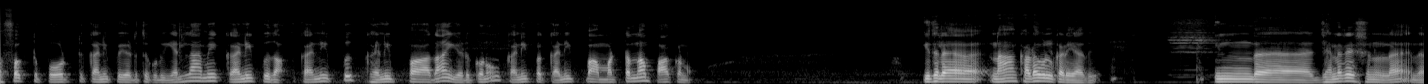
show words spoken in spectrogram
எஃபெக்ட் போட்டு கணிப்பை எடுத்துக்கணும் எல்லாமே கணிப்பு தான். கணிப்பு கணிப்பாக தான் எடுக்கணும். கணிப்பை கணிப்பாக மட்டும்தான் பார்க்கணும். இதில் நான் கடவுள் கிடையாது. இந்த ஜெனரேஷனில் இந்த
